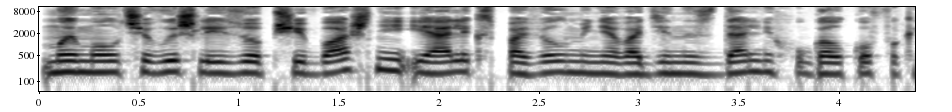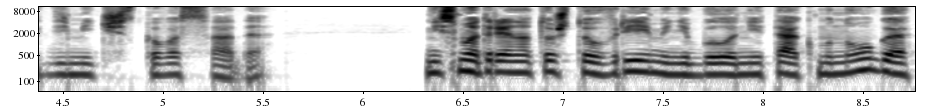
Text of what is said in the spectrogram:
Мы молча вышли из общей башни, и Алекс повел меня в один из дальних уголков академического сада. Несмотря на то, что времени было не так много,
